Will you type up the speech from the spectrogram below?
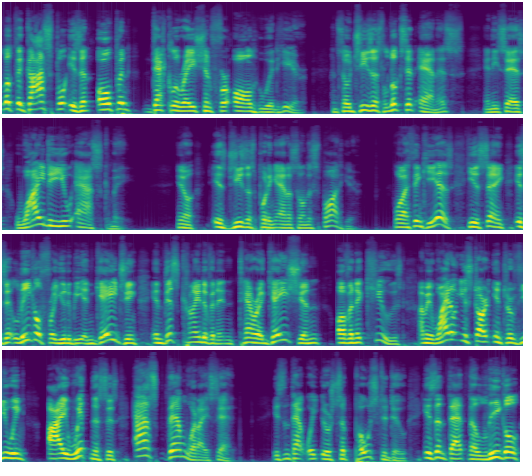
Look, the gospel is an open declaration for all who would hear. And so Jesus looks at Annas and he says, Why do you ask me? You know, is Jesus putting Annas on the spot here? Well, I think he is. He is saying, Is it legal for you to be engaging in this kind of an interrogation of an accused? I mean, why don't you start interviewing eyewitnesses. Ask them what I said. Isn't that what you're supposed to do? Isn't that the legal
